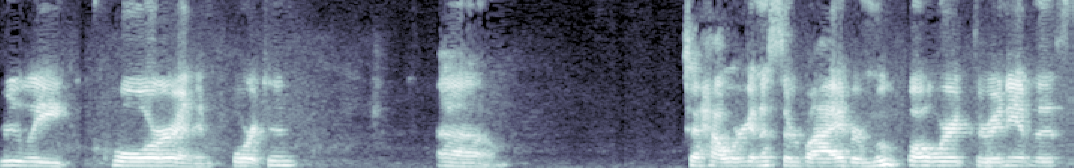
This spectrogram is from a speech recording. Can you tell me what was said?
really core and important um, to how we're going to survive or move forward through any of this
